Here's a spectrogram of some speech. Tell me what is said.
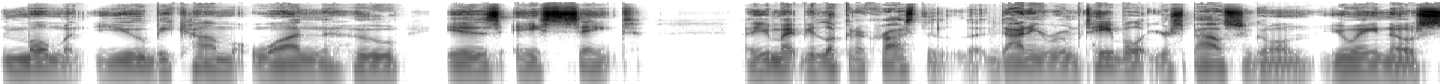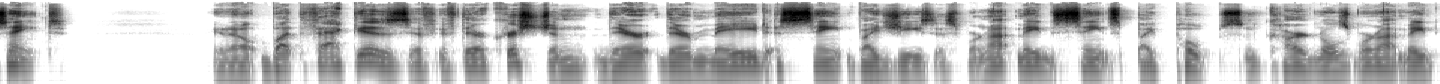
moment, you become one who is a saint. Now, you might be looking across the, dining room table at your spouse and going, You ain't no saint. You know, but the fact is, if, if they're a Christian, they're they're made a saint by Jesus. We're not made saints by popes and cardinals. We're not made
